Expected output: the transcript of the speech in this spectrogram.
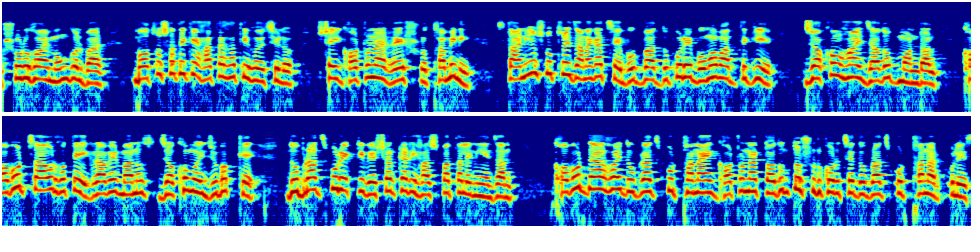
শুরু হয় মঙ্গলবার। বচসা থেকে হাতাহাতি হয়েছিল। সেই ঘটনার রেশ থামেনি। স্থানীয় সূত্রে জানা গেছে, বুধবার দুপুরে বোমা বাঁধতে গিয়ে জখম হয় যাদব মণ্ডল। খবর চাউর হতে গ্রামের মানুষ জখম ওই যুবককে দুবরাজপুর একটি বেসরকারি হাসপাতালে নিয়ে যান। খবর দেওয়া হয় দুবরাজপুর থানায়। ঘটনার তদন্ত শুরু করেছে দুবরাজপুর থানার পুলিশ।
